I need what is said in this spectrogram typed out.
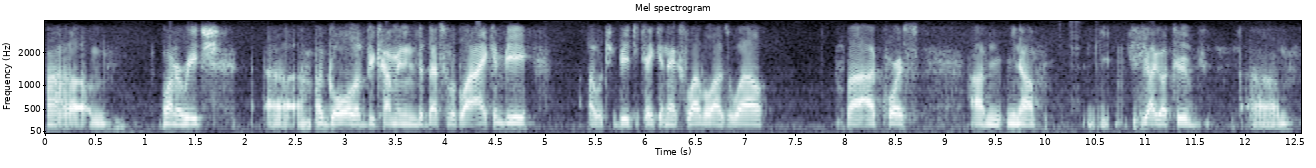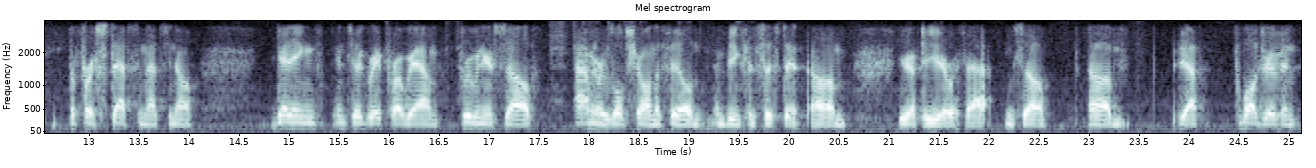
um, want to reach. Uh, a goal of becoming the best football I can be, uh, which would be to take it next level as well. But of course, um, you know, you, you got to go through um, the first steps, and that's you know getting into a great program, proving yourself, having a results show on the field, and being consistent um, year after year with that. And so, um, yeah, football driven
